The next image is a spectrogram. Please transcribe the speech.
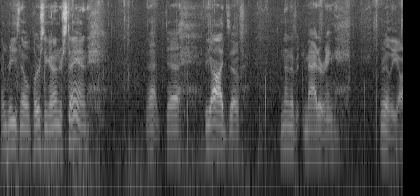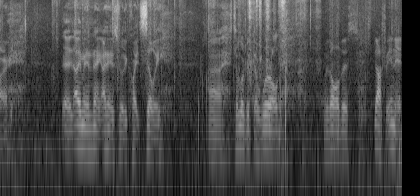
a reasonable person can understand that uh, the odds of none of it mattering really are. Uh, I mean, I think, I think it's really quite silly uh, to look at the world with all this stuff in it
